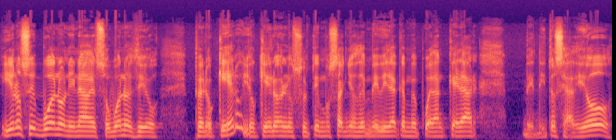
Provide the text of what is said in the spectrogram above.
Y yo no soy bueno ni nada de eso, bueno es Dios, pero quiero, yo quiero en los últimos años de mi vida que me puedan quedar. Bendito sea Dios,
